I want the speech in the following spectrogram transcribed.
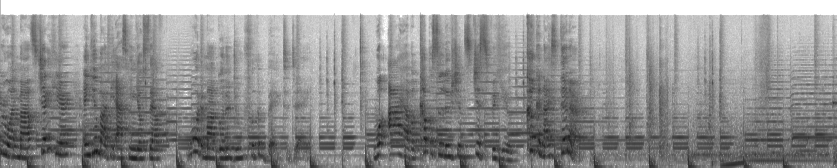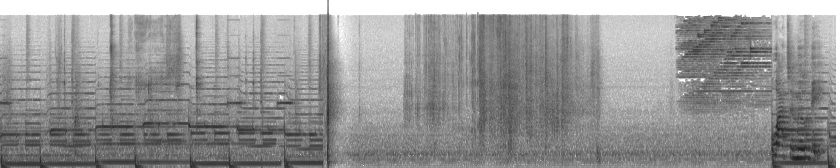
everyone, Miles Jai here, and you might be asking yourself, what am I gonna do for the bae today? Well, I have a couple solutions just for you. Cook a nice dinner. Watch a movie.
